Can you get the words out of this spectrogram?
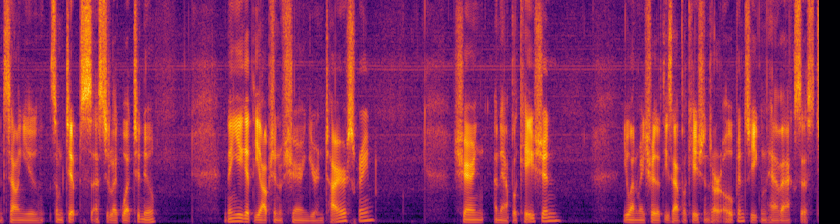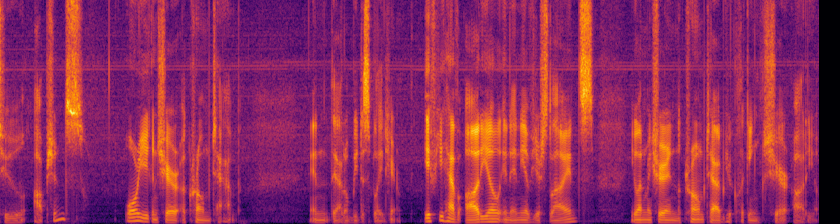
it's telling you some tips as to like what to do. And then you get the option of sharing your entire screen, sharing an application. You want to make sure that these applications are open so you can have access to options, or you can share a Chrome tab, and that'll be displayed here. If you have audio in any of your slides, you want to make sure in the Chrome tab you're clicking Share Audio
